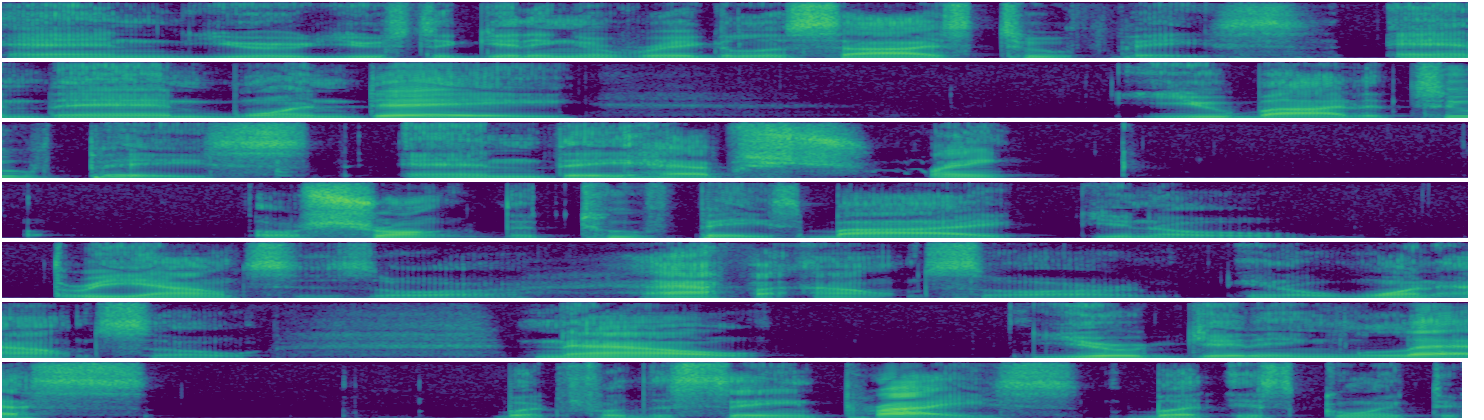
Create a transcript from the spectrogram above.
and you're used to getting a regular size toothpaste and then one day you buy the toothpaste and they have shrank or shrunk the toothpaste by you know three ounces or half an ounce or you know one ounce. So now you're getting less but for the same price but it's going to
